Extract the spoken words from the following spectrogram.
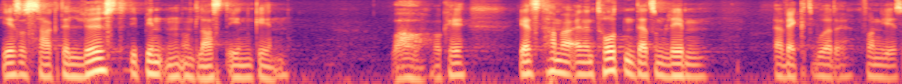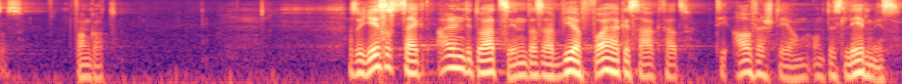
Jesus sagte, löst die Binden und lasst ihn gehen. Wow, okay. Jetzt haben wir einen Toten, der zum Leben erweckt wurde von Jesus, von Gott. Also Jesus zeigt allen, die dort sind, dass er, wie er vorher gesagt hat, die Auferstehung und das Leben ist.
